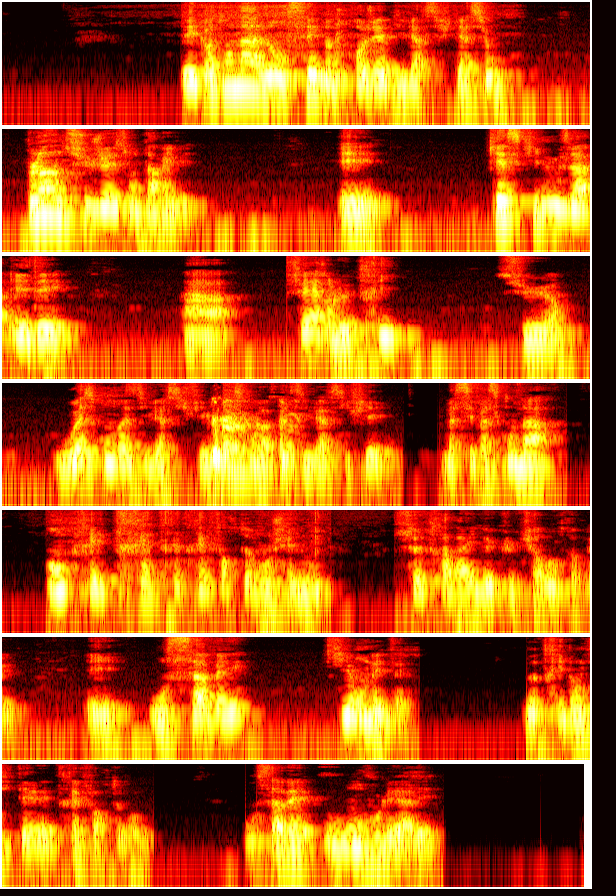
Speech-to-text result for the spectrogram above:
Et quand on a lancé notre projet de diversification, plein de sujets sont arrivés. Et qu'est-ce qui nous a aidé à faire le tri sur où est-ce qu'on va se diversifier, où est-ce qu'on va pas se diversifier? Ben, C'est parce qu'on a ancré très très très fortement chez nous ce travail de culture d'entreprise. Et on savait qui on était. Notre identité est très forte on savait où on voulait aller.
